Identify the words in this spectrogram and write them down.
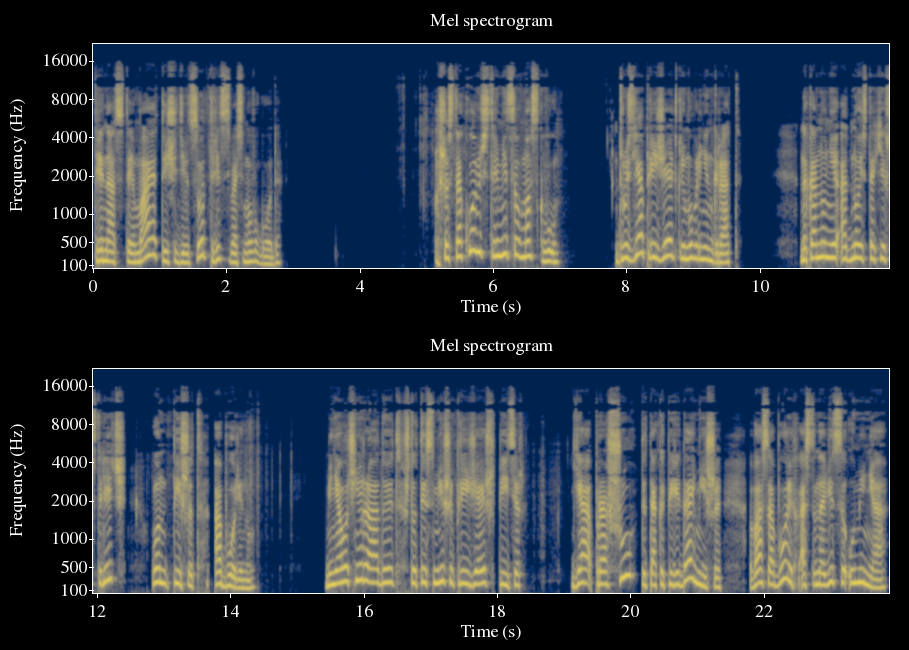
13 мая 1938 года. Шостакович стремится в Москву. Друзья приезжают к нему в Ленинград. Накануне одной из таких встреч он пишет Аборину. «Меня очень радует, что ты с Мишей приезжаешь в Питер. Я прошу, ты так и передай Мише, вас обоих остановиться у меня.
